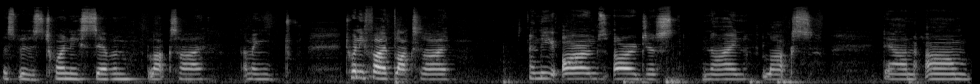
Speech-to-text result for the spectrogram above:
this bit is 27 blocks high. I mean, 25 blocks high and the arms are just nine blocks down um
